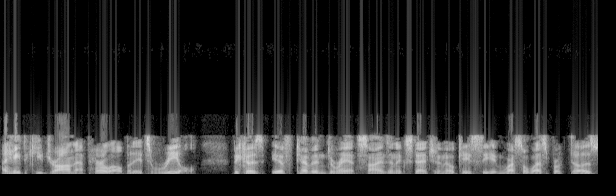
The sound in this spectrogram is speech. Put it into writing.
I hate to keep drawing that parallel, but it's real. Because if Kevin Durant signs an extension in OKC and Russell Westbrook does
